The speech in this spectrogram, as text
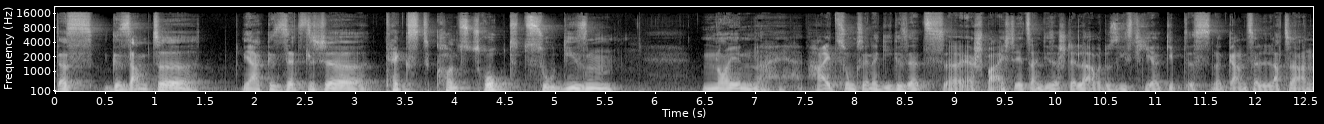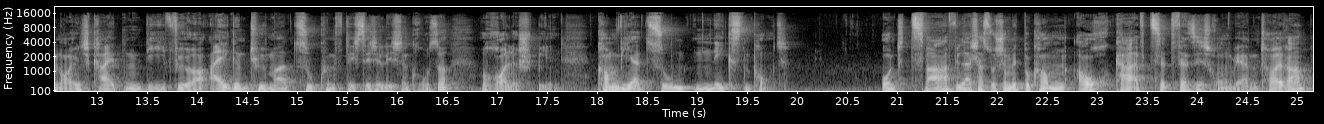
Das gesamte ja, gesetzliche Textkonstrukt zu diesem neuen Heizungsenergiegesetz äh, erspare ich dir jetzt an dieser Stelle, aber du siehst, hier gibt es eine ganze Latte an Neuigkeiten, die für Eigentümer zukünftig sicherlich eine große Rolle spielen. Kommen wir zum nächsten Punkt. Und zwar, vielleicht hast du schon mitbekommen, auch Kfz-Versicherungen werden teurer.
